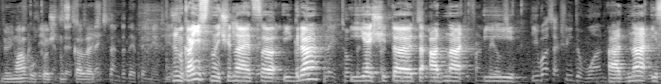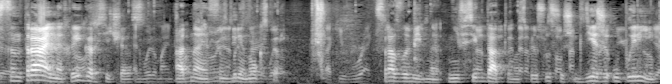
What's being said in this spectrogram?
не могу точно сказать. Ну, наконец-то начинается игра, и я считаю, это одна и одна из центральных игр сейчас. Одна из, блин, Окспер. Сразу видно, не всегда ты у нас присутствуешь. Где же упыри?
